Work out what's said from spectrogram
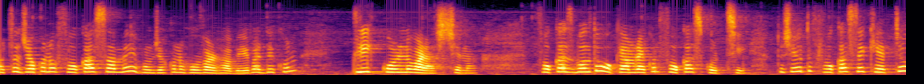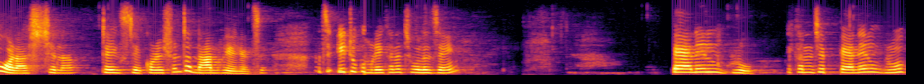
অর্থাৎ যখন ও ফোকাস হবে এবং যখন হোভার হবে, এবার দেখুন ক্লিক করলেও আর আসছে না। ফোকাস বলতে ওকে আমরা এখন ফোকাস করছি। তো সেহেতু ফোকাসের ক্ষেত্রে ওর আসছে না। টেক্সট ডেকোরেশনটা নান হয়ে গেছে। আচ্ছা এটুকু আমরা এখানে চলে যাই। প্যানেল গ্রুপ এখানে যে প্যানেল গ্রুপ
